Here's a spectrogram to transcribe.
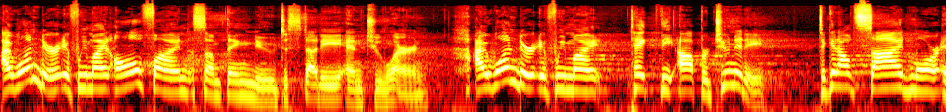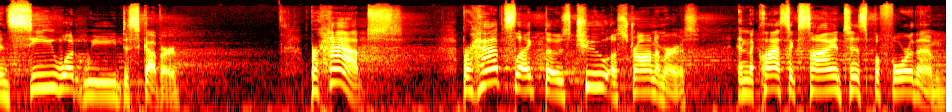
I wonder if we might all find something new to study and to learn. I wonder if we might take the opportunity to get outside more and see what we discover. Perhaps, perhaps like those two astronomers and the classic scientists before them,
